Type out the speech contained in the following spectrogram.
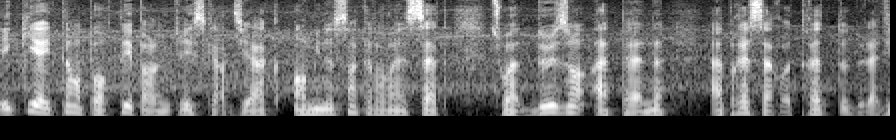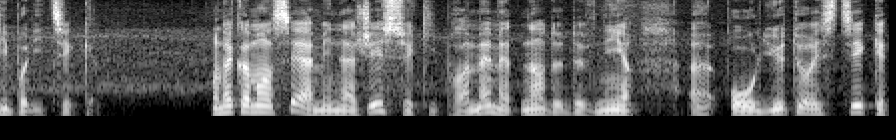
et qui a été emporté par une crise cardiaque en 1987, soit deux ans à peine après sa retraite de la vie politique. On a commencé à aménager ce qui promet maintenant de devenir un haut lieu touristique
